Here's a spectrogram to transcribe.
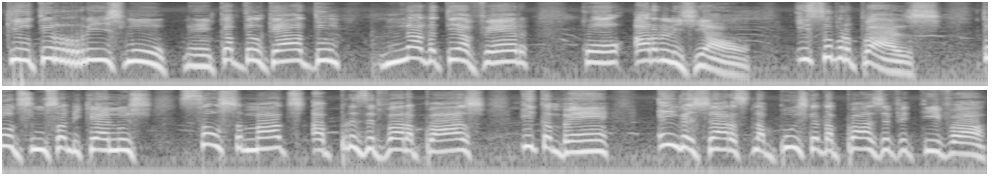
que o terrorismo em Cabo Delgado nada tem a ver com a religião. E sobre a paz, todos os moçambicanos são chamados a preservar a paz e também engajar-se na busca da paz efetiva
